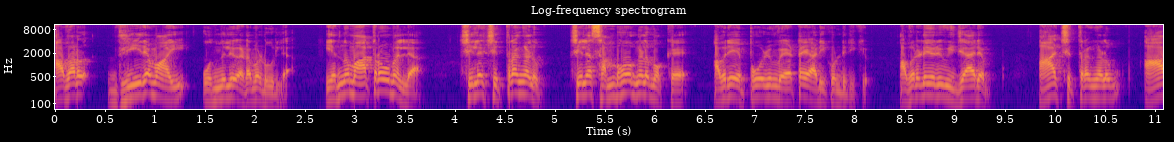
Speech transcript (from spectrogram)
അവർ ധീരമായി ഒന്നിലും ഇടപെടില്ല എന്ന് മാത്രവുമല്ല ചില ചിത്രങ്ങളും ചില സംഭവങ്ങളുമൊക്കെ അവരെ എപ്പോഴും വേട്ടയാടിക്കൊണ്ടിരിക്കും. അവരുടെ ഒരു വിചാരം ആ ചിത്രങ്ങളും ആ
